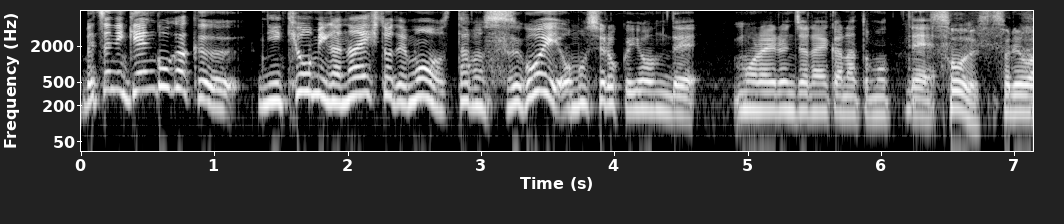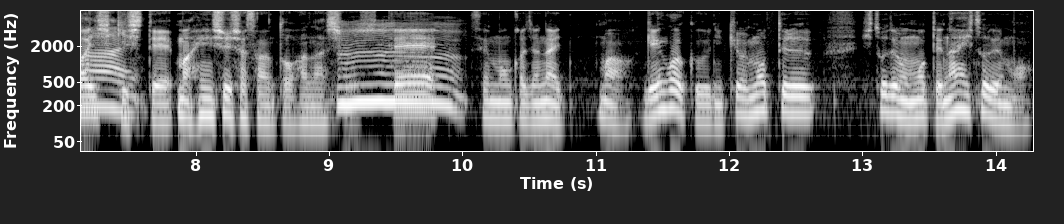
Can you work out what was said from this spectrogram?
別に言語学に興味がない人でも多分すごい面白く読んでもらえるんじゃないかなと思って。そうです。それは意識して、はい、まあ、編集者さんとお話をして専門家じゃない、まあ、言語学に興味持ってる人でも持ってない人でも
